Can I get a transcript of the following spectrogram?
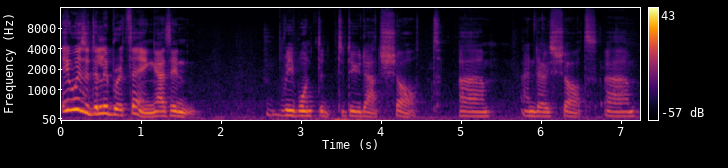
it was a deliberate thing, as in we wanted to do that shot um, and those shots. Um,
